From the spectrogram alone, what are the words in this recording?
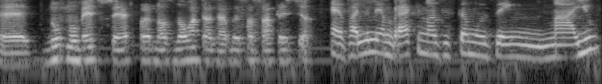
é, no momento certo para nós não atrasarmos essa safra esse ano. É, vale lembrar que nós estamos em maio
